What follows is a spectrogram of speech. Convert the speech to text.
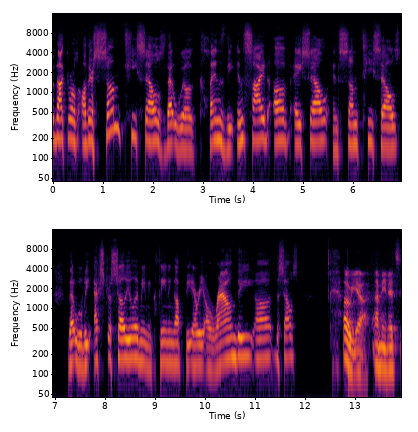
But Dr. Rawls, are there some T cells that will cleanse the inside of a cell and some T cells that will be extracellular, meaning cleaning up the area around the uh, the cells? Oh yeah, I mean it's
